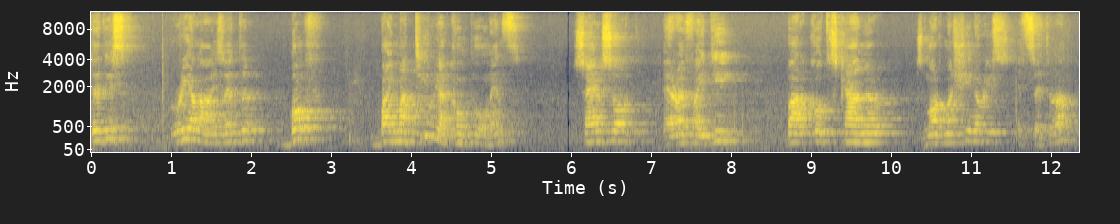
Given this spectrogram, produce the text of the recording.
that is realized both by material components, sensor, RFID, barcode scanner, smart machineries, etc.,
